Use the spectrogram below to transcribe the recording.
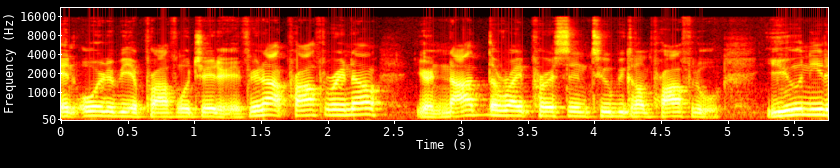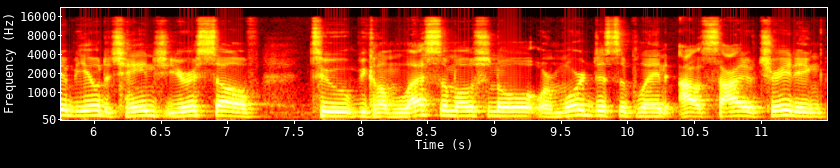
in order to be a profitable trader. If you're not profitable right now, you're not the right person to become profitable. You need to be able to change yourself to become less emotional or more disciplined outside of trading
